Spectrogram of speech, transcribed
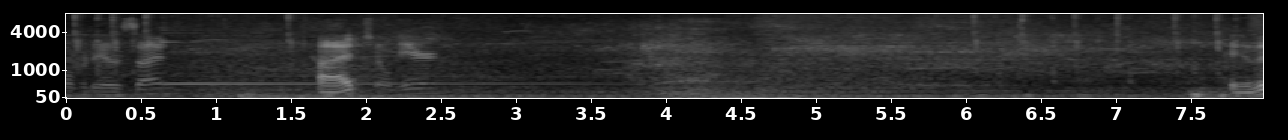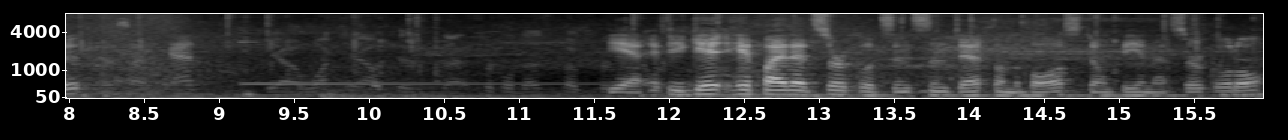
Over to the other side. Hide. Chill here. Pivot. Other side again. Yeah, watch out, because that circle does poke through. Yeah, if you get hit by that circle, it's instant death on the boss. Don't be in that circle at all.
